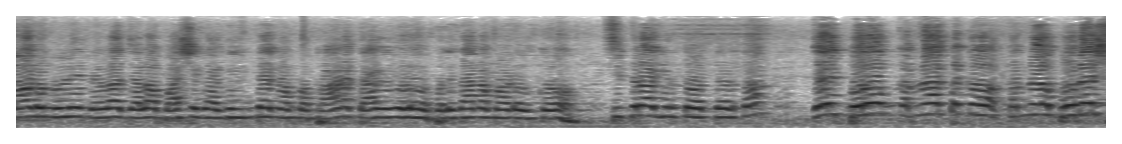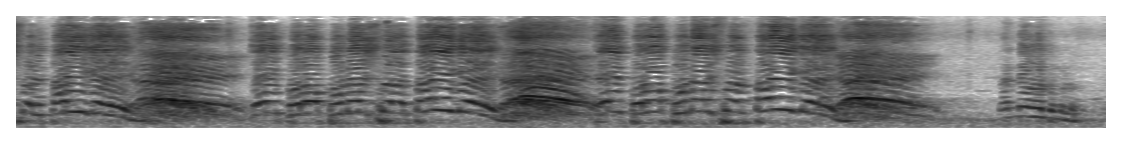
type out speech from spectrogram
ನಾಡು ನುಳಿ ನೆಲ ಜಲ ಭಾಷೆಗಾಗಿ ಹಿಂದೆ ನಮ್ಮ ಪ್ರಾಣ ತ್ಯಾಗಗಳು ಬಲಿದಾನ ಮಾಡೋದಕ್ಕೂ ಸಿದ್ಧರಾಗಿರ್ತು ಅಂತ ಹೇಳ್ತಾ, ಜೈ ಬರೋ ಕರ್ನಾಟಕ, ಕನ್ನಡ ಭುವನೇಶ್ವರಿ ತಾಯಿಗೆ! ಧನ್ಯವಾದಗಳು.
